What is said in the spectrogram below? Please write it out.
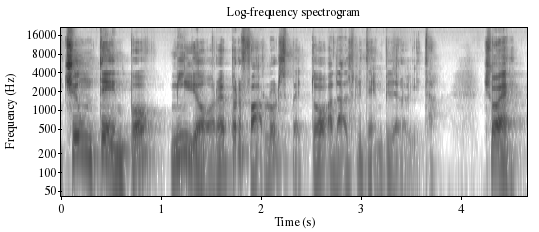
c'è un tempo migliore per farlo rispetto ad altri tempi della vita. Cioè,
